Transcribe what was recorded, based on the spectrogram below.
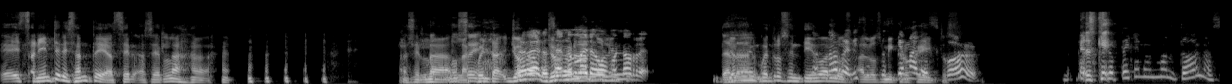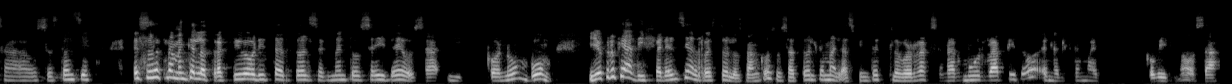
Estaría interesante hacer, hacer la, hacer la, cuenta. Yo, o sea, número uno... Yo no encuentro sentido a los, a los microcréditos. Pero, es que... pegan un montón, o sea, o sea, están... Es exactamente el atractivo ahorita de todo el segmento C y D, o sea, y con un boom. Y yo creo que a diferencia del resto de los bancos, o sea, todo el tema de las fintech logró reaccionar muy rápido en el tema de COVID, ¿no? O sea,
